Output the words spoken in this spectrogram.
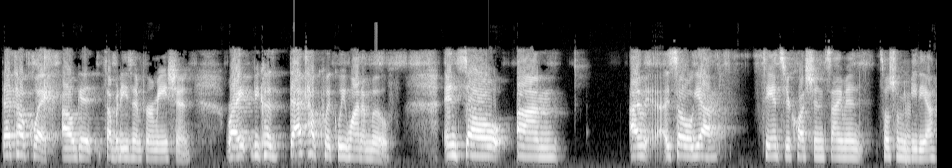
That's how quick I'll get somebody's information, right? Because that's how quick we want to move. And so, um, I'm, so yeah, to answer your question, Simon, social media.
